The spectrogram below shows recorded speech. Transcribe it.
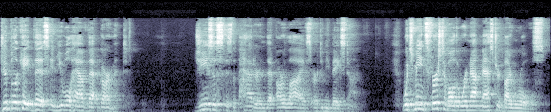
duplicate this, and you will have that garment. Jesus is the pattern that our lives are to be based on. Which means, first of all, that we're not mastered by rules.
